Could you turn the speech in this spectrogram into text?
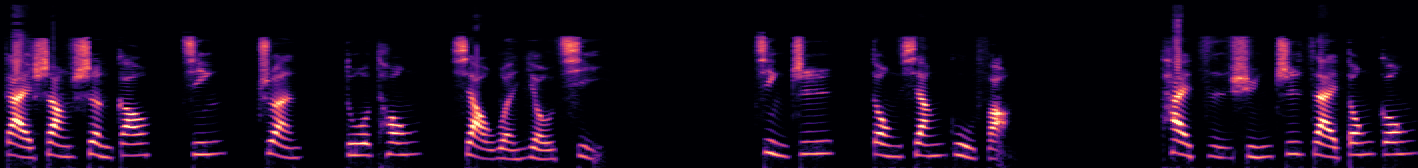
盖上甚高，经传多通，孝文尤气。敬之，动相故访。太子寻之在东宫，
